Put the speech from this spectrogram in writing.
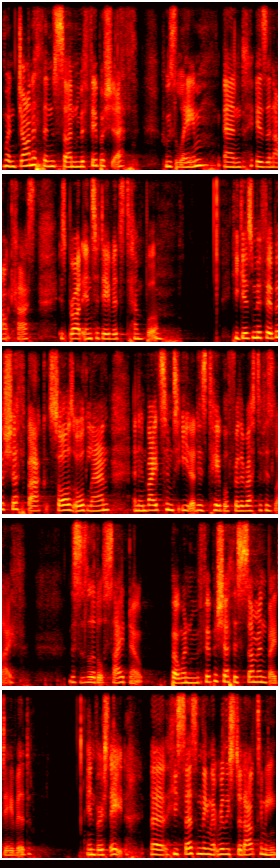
when Jonathan's son Mephibosheth, who's lame and is an outcast, is brought into David's temple. He gives Mephibosheth back Saul's old land and invites him to eat at his table for the rest of his life. This is a little side note, but when Mephibosheth is summoned by David, in verse 8, uh, he says something that really stood out to me.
